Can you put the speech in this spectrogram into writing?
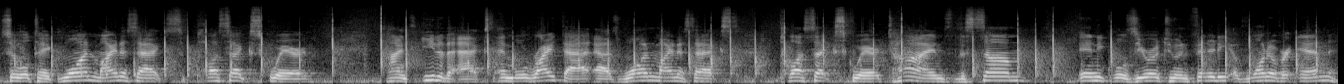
So we'll take 1 minus x plus x squared times e to the x, and we'll write that as 1 minus x plus x squared times the sum n equals 0 to infinity of 1 over n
